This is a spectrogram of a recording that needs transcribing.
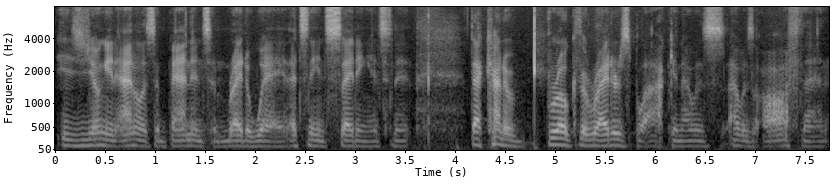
his Jungian analyst abandons him right away? That's the inciting incident. That kind of broke the writer's block, and I was, I was off then.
